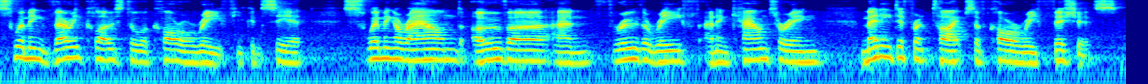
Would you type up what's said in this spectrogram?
swimming very close to a coral reef. You can see it swimming around over and through the reef and encountering many different types of coral reef fishes.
